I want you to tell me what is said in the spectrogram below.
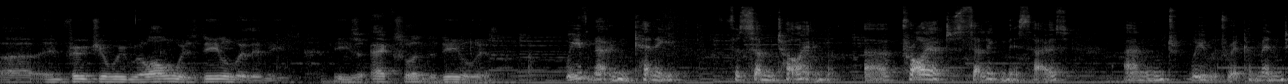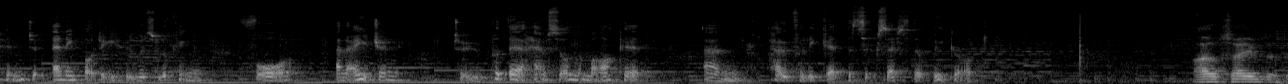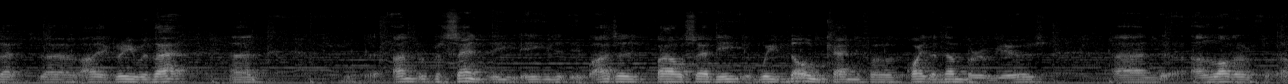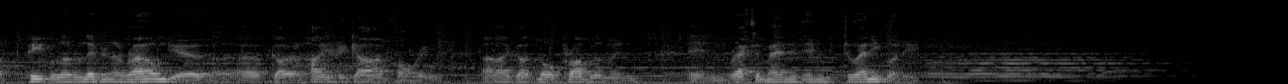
uh, in future we will always deal with him. He's, he's excellent to deal with. We've known Kenny for some time uh, prior to selling this house, and we would recommend him to anybody who was looking for an agent to put their house on the market and hopefully get the success that we got. I'll say that, that uh, I agree with that, and 100%. He, he, as Val said, he, we've known Ken for quite a number of years, and a lot of people that are living around here uh, have got a high regard for him, and I've got no problem in, in recommending him to anybody.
